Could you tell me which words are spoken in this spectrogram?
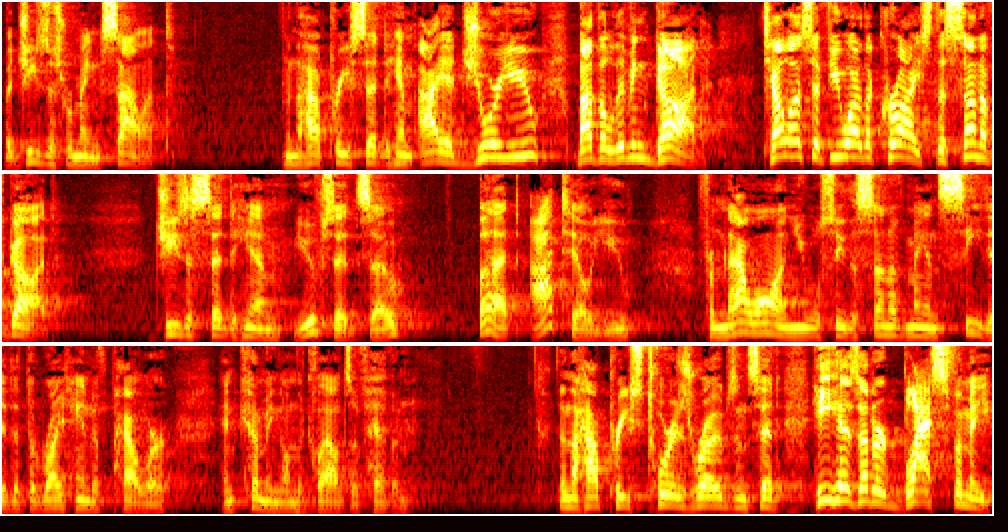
But Jesus remained silent. And the high priest said to him, I adjure you by the living God, tell us if you are the Christ, the Son of God. Jesus said to him, You've said so, but I tell you, from now on, you will see the Son of Man seated at the right hand of power and coming on the clouds of heaven. Then the high priest tore his robes and said, He has uttered blasphemy.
